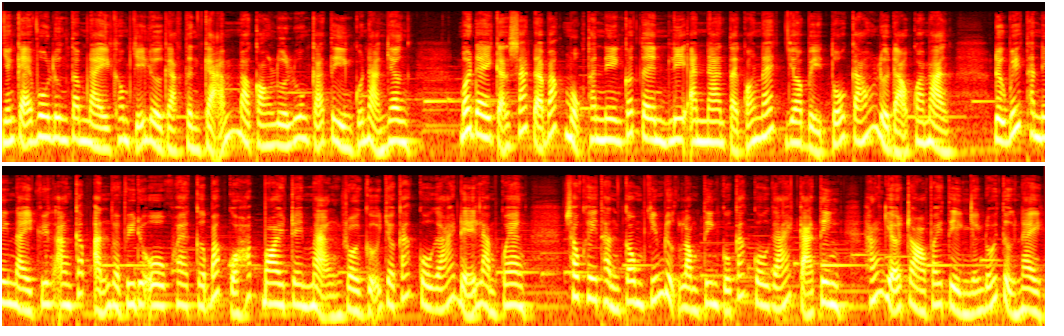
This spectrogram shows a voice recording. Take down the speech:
những kẻ vô lương tâm này không chỉ lừa gạt tình cảm mà còn lừa luôn cả tiền của nạn nhân. Mới đây, cảnh sát đã bắt một thanh niên có tên Lee Annan tại quán net do bị tố cáo lừa đảo qua mạng. Được biết, thanh niên này chuyên ăn cắp ảnh và video khoe cơ bắp của hot boy trên mạng rồi gửi cho các cô gái để làm quen. Sau khi thành công chiếm được lòng tin của các cô gái cả tin, hắn dở trò vay tiền những đối tượng này.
